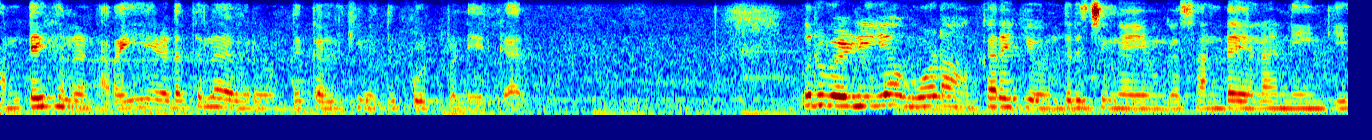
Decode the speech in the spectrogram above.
சண்டைகளை நிறைய இடத்துல இவர் வந்து கல்கி வந்து கோட் பண்ணியிருக்காரு. ஒரு வழியாக ஓட அக்கறைக்கு வந்துருச்சுங்க. இவங்க சண்டையெல்லாம் நீங்கி.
